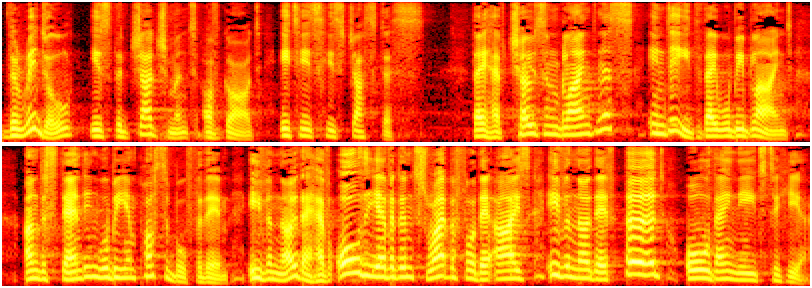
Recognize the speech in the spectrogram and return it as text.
The riddle is the judgment of God, it is his justice. They have chosen blindness, indeed, they will be blind. Understanding will be impossible for them, even though they have all the evidence right before their eyes, even though they've heard all they need to hear.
